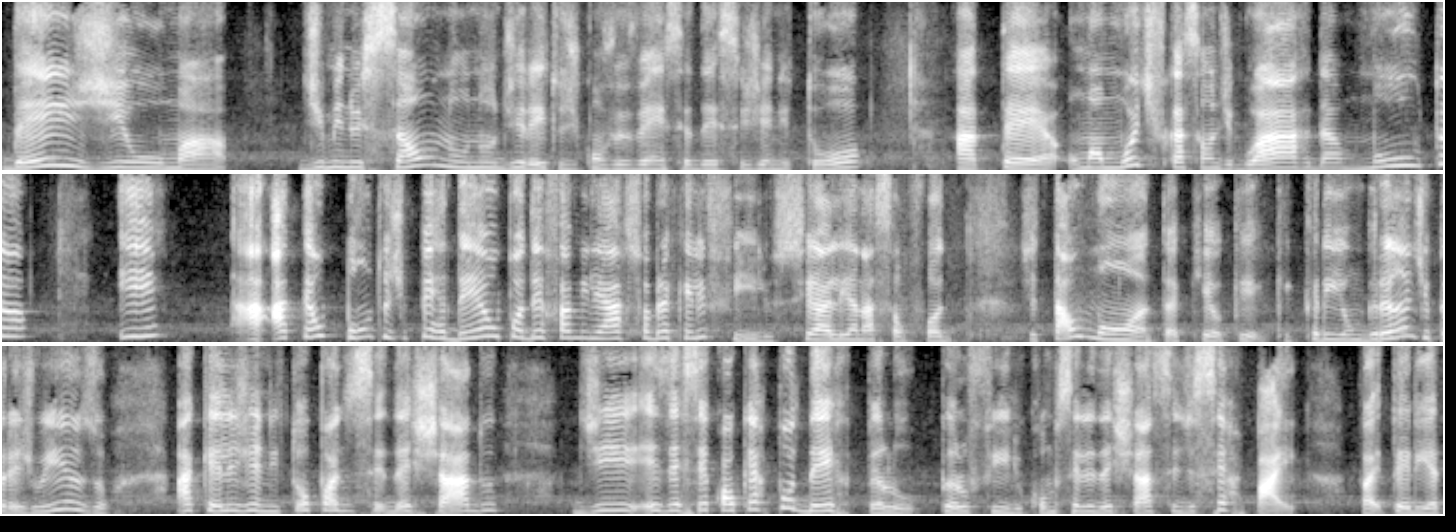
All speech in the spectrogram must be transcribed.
desde uma diminuição no, no direito de convivência desse genitor, até uma modificação de guarda, multa e a, até o ponto de perder o poder familiar sobre aquele filho. Se a alienação for de tal monta que, que, que cria um grande prejuízo, aquele genitor pode ser deixado de exercer qualquer poder pelo, pelo filho, como se ele deixasse de ser pai. Vai, teria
